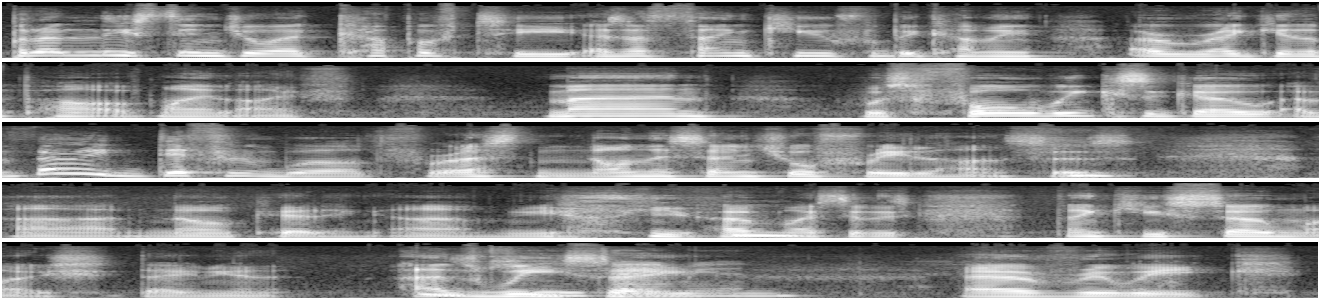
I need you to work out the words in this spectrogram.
but at least enjoy a cup of tea as a thank you for becoming a regular part of my life. man, was four weeks ago a very different world for us non-essential freelancers. uh, no kidding. Um, you, you have my sympathies. Thank you so much, Damien. As Thank we you, say Damien. every week,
